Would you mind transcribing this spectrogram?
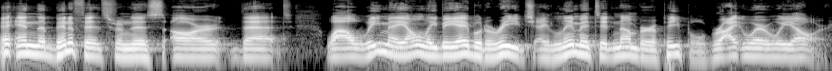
And the benefits from this are that while we may only be able to reach a limited number of people right where we are,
